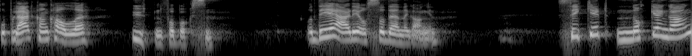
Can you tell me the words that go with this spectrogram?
populært kan kalle utenfor boksen. Og det er de også denne gangen. Sikkert nok en gang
